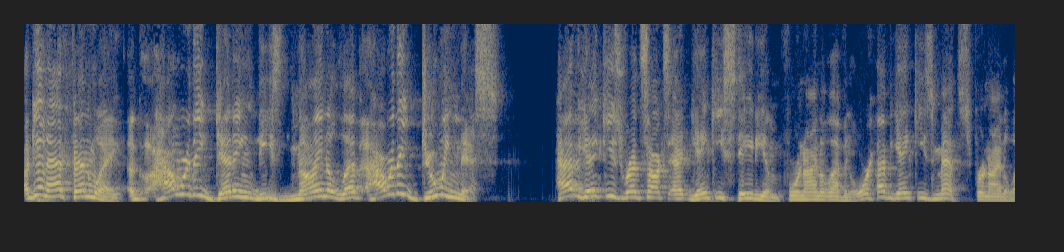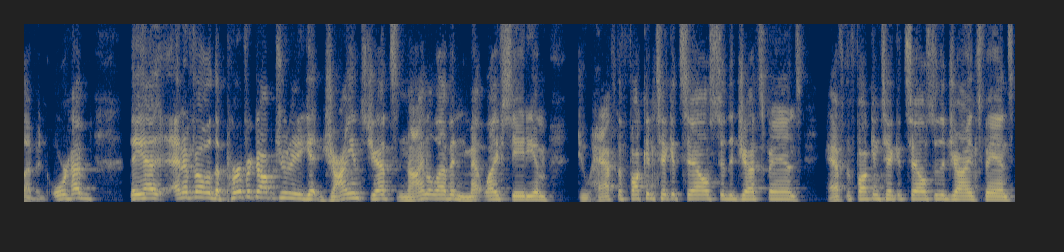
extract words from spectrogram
Again, at Fenway. Uh, how are they getting these 9 11? How are they doing this? Have Yankees Red Sox at Yankee Stadium for 9 11, or have Yankees Mets for 9 11, or have they had NFL had the perfect opportunity to get Giants Jets 9 11 MetLife Stadium, do half the fucking ticket sales to the Jets fans, half the fucking ticket sales to the Giants fans,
